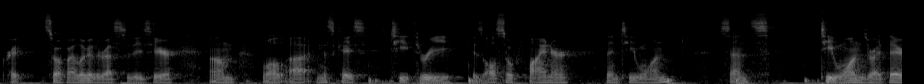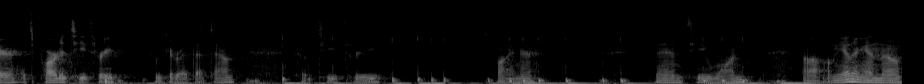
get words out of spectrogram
Great, so if I look at the rest of these here, um, well, uh, in this case, T3 is also finer than T1 since T1's right there. It's part of T3, so we could write that down. So T3 is finer than T1. Uh, on the other hand, though,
